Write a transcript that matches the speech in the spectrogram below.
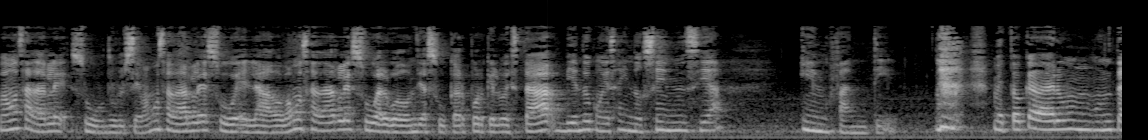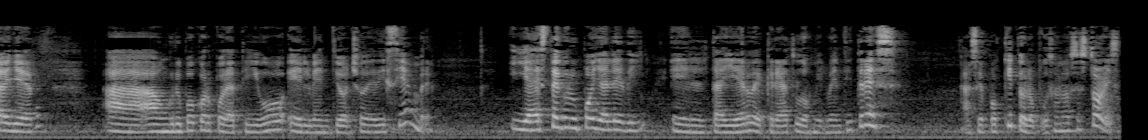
vamos a darle su dulce, vamos a darle su helado, vamos a darle su algodón de azúcar, porque lo está viendo con esa inocencia infantil. Me toca dar un, taller a, a, un grupo corporativo el 28 de diciembre. Y a este grupo ya le di el taller de Crea tu 2023 hace poquito, lo puse en los stories.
